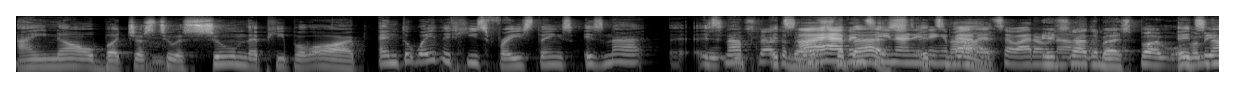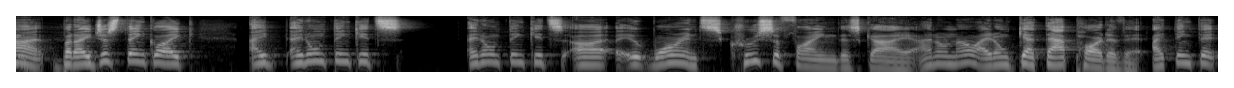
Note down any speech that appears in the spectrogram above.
I know, but just to assume that people are, and the way that he's phrased things is not. It's It- not. it's not the best. I haven't best. seen anything It's about not. it, so I don't know. it's know. not the best, but It's me, not. But I just think like I. I don't think it's. I don't think it's. Uh, it warrants crucifying this guy. I don't know. I don't get that part of it. I think that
